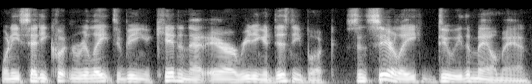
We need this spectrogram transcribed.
when he said he couldn't relate to being a kid in that era reading a Disney book. Sincerely, Dewey the Mailman.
